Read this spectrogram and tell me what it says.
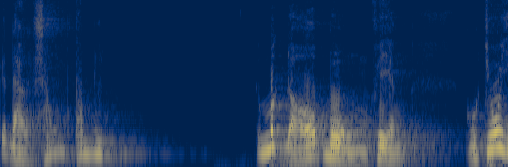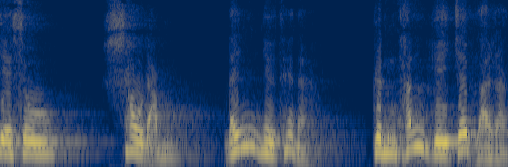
cái đời sống tâm linh. Cái mức độ buồn phiền của Chúa Giêsu sâu đậm đến như thế nào? Kinh thánh ghi chép lại rằng,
